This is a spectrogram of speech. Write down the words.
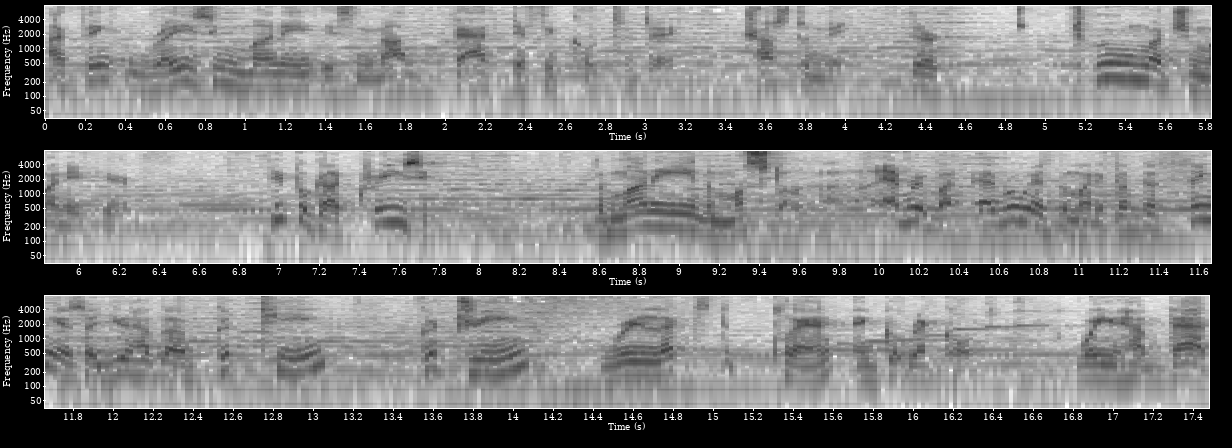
I think raising money is not that difficult today. Trust me, there's too much money here. People got crazy. The money, the muscle, uh, everybody, everywhere's the money. But the thing is that you have a good team, good dream, relaxed plan, and good record. When you have that,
